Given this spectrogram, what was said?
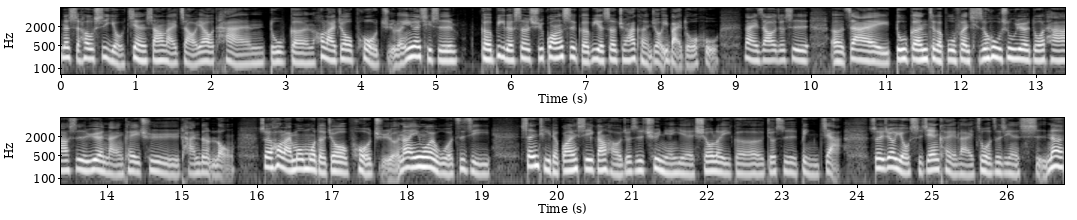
那时候是有建商来找要谈都更，后来就破局了，因为其实。隔壁的社区，光是隔壁的社区，它可能就有一百多户。那你知道，就是呃，在都跟这个部分，其实户数越多，它是越难可以去谈得拢。所以后来默默的就破局了。那因为我自己身体的关系，刚好就是去年也休了一个就是病假，所以就有时间可以来做这件事。那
